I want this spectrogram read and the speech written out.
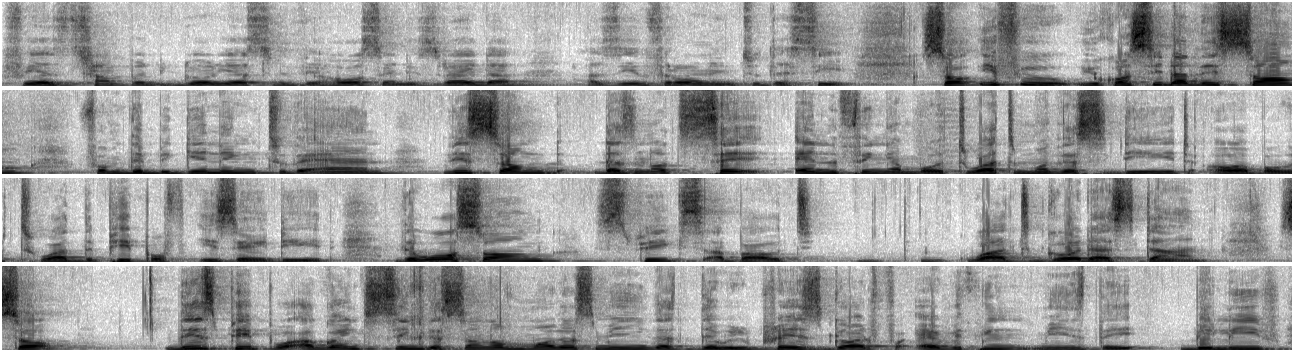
for he has trampled gloriously the horse and his rider has he thrown into the sea. So if you, you consider this song from the beginning to the end, this song does not say anything about what Moses did or about what the people of Israel did. The whole song speaks about what God has done. So these people are going to sing the song of Moses, meaning that they will praise God for everything, means they believe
